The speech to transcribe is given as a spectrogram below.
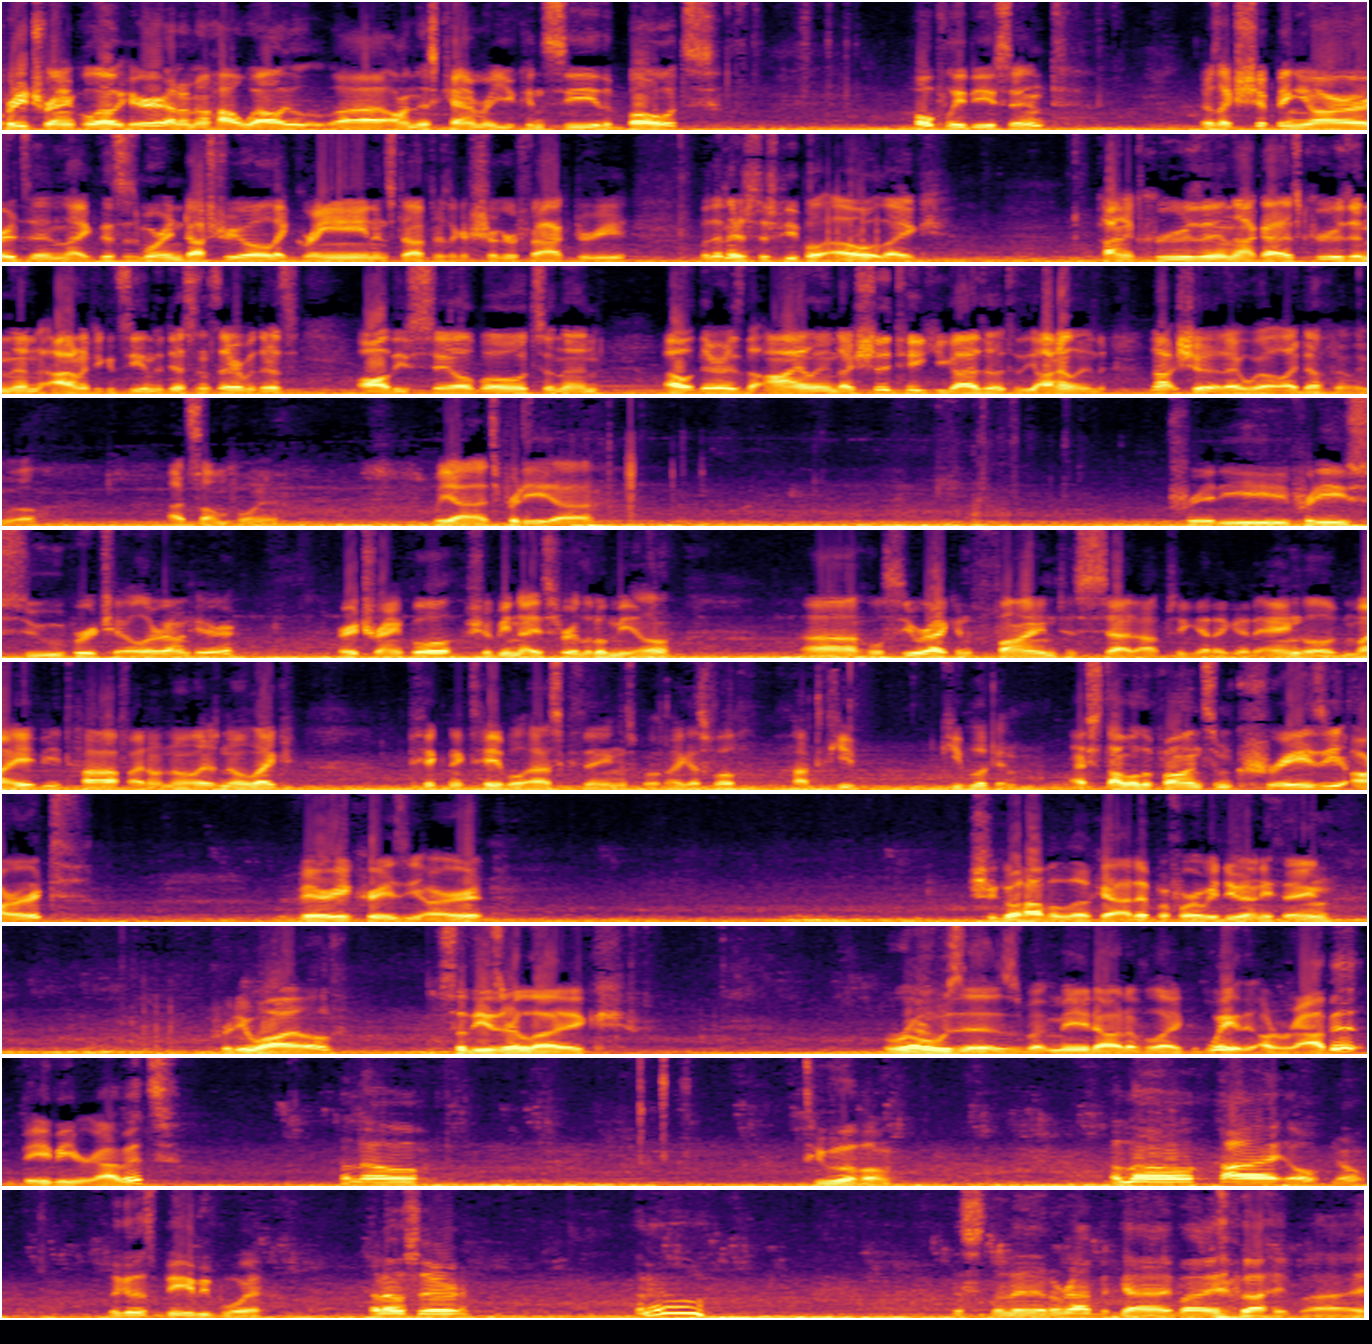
Pretty tranquil out here. I don't know how well uh, on this camera you can see the boats. Hopefully decent. There's like shipping yards and like this is more industrial, like grain and stuff. There's like a sugar factory. But then there's just people out like kind of cruising. That guy's cruising. And then I don't know if you can see in the distance there, but there's all these sailboats and then out there is the island. I should take you guys out to the island. Not should, I will. I definitely will. At some point. But yeah, it's pretty, uh, pretty, pretty super chill around here. Very tranquil. Should be nice for a little meal. Uh, we'll see where I can find to set up to get a good angle. It might be tough. I don't know. There's no like picnic table-esque things, but I guess we'll have to keep keep looking. I stumbled upon some crazy art. Very crazy art. Should go have a look at it before we do anything. Pretty wild. So these are like roses, but made out of like, wait, a rabbit? Baby rabbits? Hello. Two of them. Hello. Hi. Oh, no. Look at this baby boy. Hello, sir. Hello. This is the little rabbit guy. Bye, bye, bye.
